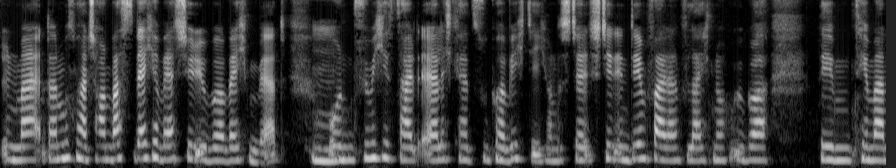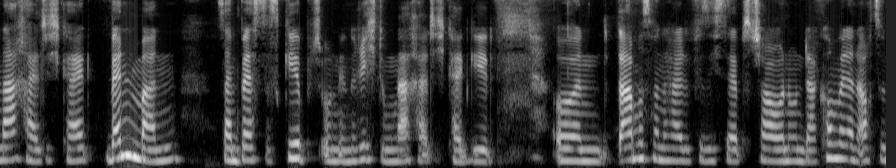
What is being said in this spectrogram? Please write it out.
in mein, dann muss man halt schauen, was, welcher Wert steht über welchem Wert. Mhm. Und für mich ist halt Ehrlichkeit super wichtig. Und es steht in dem Fall dann vielleicht noch über dem Thema Nachhaltigkeit, wenn man sein Bestes gibt und in Richtung Nachhaltigkeit geht. Und da muss man halt für sich selbst schauen. Und da kommen wir dann auch zu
